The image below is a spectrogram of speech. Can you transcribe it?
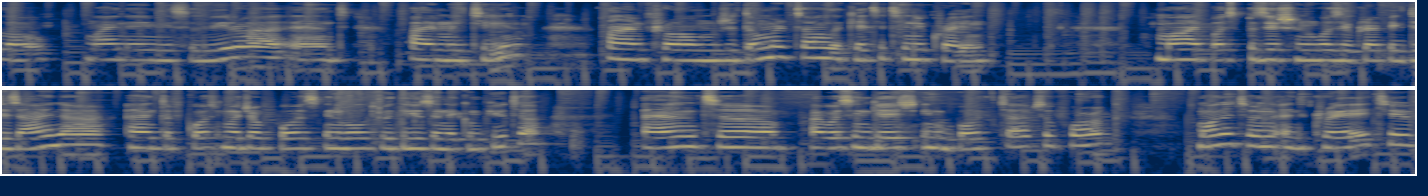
my name is Elvira and I'm 18. I'm from Zhytomyr town located in Ukraine. My past position was a graphic designer and of course my job was involved with using a computer and uh, I was engaged in both types of work, monotone and creative,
